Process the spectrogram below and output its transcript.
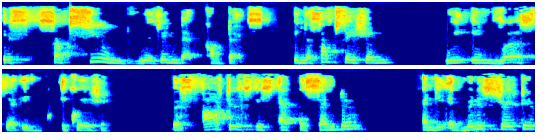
is subsumed within that context. In the substation, we inverse that equation. The artist is at the center and the administrative,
